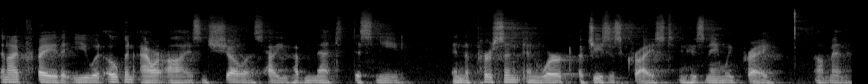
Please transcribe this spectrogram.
And I pray that you would open our eyes and show us how you have met this need in the person and work of Jesus Christ, in whose name we pray. Amen.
